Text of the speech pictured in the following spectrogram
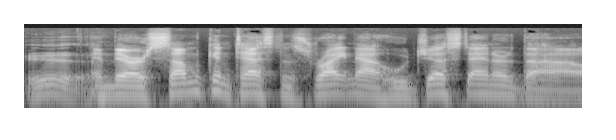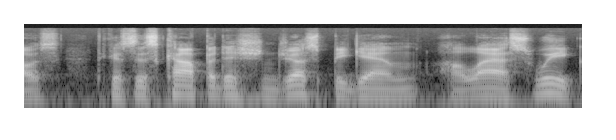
Ew. And there are some contestants right now who just entered the house because this competition just began uh, last week.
